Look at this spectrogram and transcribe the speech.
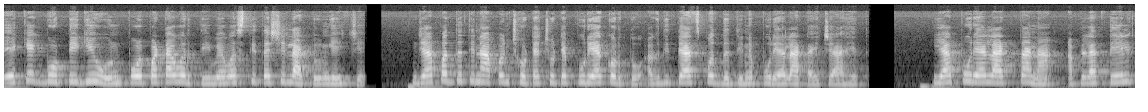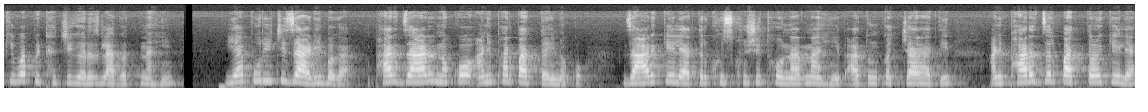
एक एक बोटी घेऊन पोळपटावरती व्यवस्थित अशी लाटून घ्यायची. ज्या पद्धतीने आपण छोट्या छोट्या पुऱ्या करतो अगदी त्याच पद्धतीनं पुऱ्या लाटायच्या आहेत. या पुऱ्या लाटताना आपल्याला तेल किंवा पिठाची गरज लागत नाही. या पुरीची जाडी बघा. फार जाड नको आणि फार पातळी नको. जाड केल्या तर खुसखुशीत होणार नाहीत आतून कच्च्या राहतील आणि फारच जर पातळ केल्या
